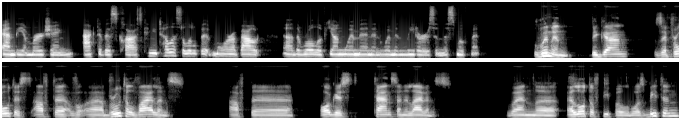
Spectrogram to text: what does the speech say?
and the emerging activist class. Can you tell us a little bit more about uh, the role of young women and women leaders in this movement? Women began the protests after uh, brutal violence after August 10th and 11th, when uh, a lot of people was beaten,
